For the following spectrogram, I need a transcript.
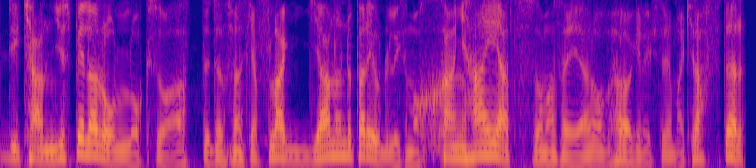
det kan ju spela roll också att den svenska flaggan under perioder liksom har shanghaiats som man säger av högerextrema krafter.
